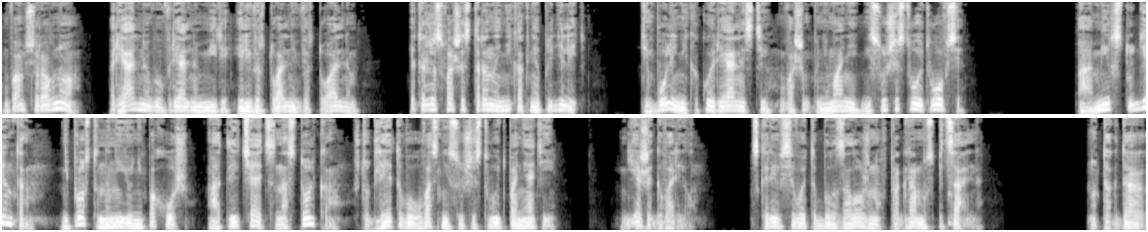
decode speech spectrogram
вам все равно, Реальный вы в реальном мире или виртуальный в виртуальном, это же с вашей стороны никак не определить. Тем более никакой реальности, в вашем понимании, не существует вовсе. А мир студента не просто на нее не похож, а отличается настолько, что для этого у вас не существует понятий. Я же говорил. Скорее всего, это было заложено в программу специально. Ну тогда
